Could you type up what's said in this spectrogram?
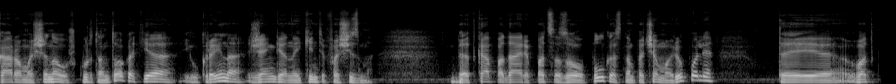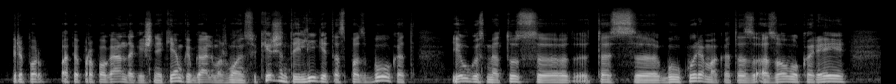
karo mašina užkurta ant to, kad jie į Ukrainą žengia naikinti fašizmą. Bet ką padarė pats Azovo pulkas tam pačiam Mariupolį, tai vat, prie, apie propagandą, kai išnekėjom, kaip galima žmonės sukiršinti, tai lygiai tas pats buvo, kad ilgus metus e, tas e, buvo kūriama, kad Azovo kariai uh,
